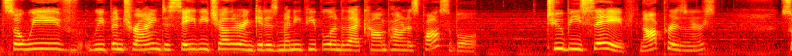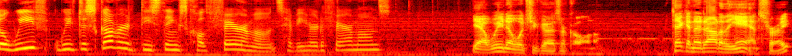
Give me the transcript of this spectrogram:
so we've we've been trying to save each other and get as many people into that compound as possible to be saved, not prisoners. So we've we've discovered these things called pheromones. Have you heard of pheromones? Yeah, we know what you guys are calling them. Taking it out of the ants, right?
